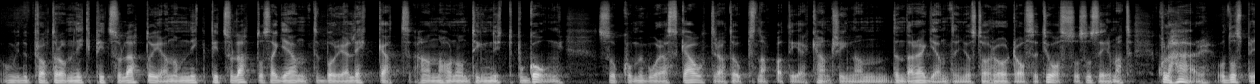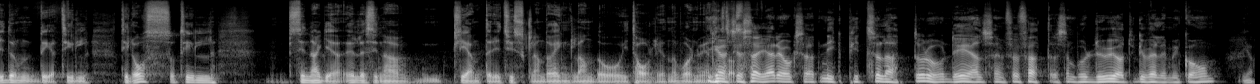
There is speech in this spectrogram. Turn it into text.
om vi nu pratar om Nick Pizzolatto igen, om Nick Pizzolattos agent börjar läcka att han har någonting nytt på gång så kommer våra scouter att ha uppsnappat det kanske innan den där agenten just har hört av sig till oss och så säger de att kolla här och då sprider de det till, till oss och till sina, eller sina klienter i Tyskland och England och Italien och vad det nu är. Jag ska säga det också att Nick Pizzolatto då, det är alltså en författare som både du och jag tycker väldigt mycket om. Ja.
